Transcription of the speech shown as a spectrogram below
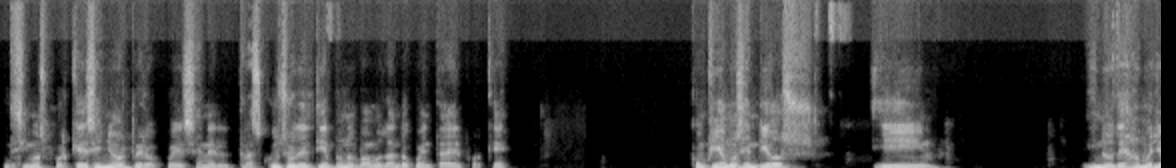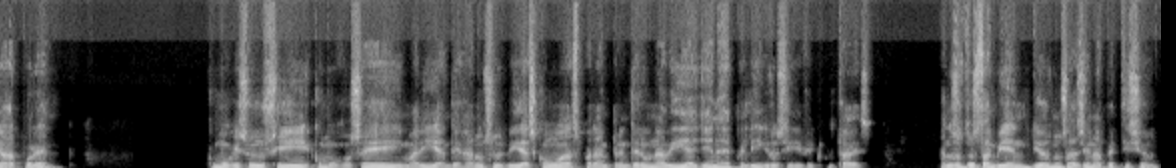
decimos por qué, Señor, pero pues en el transcurso del tiempo nos vamos dando cuenta del por qué. Confiamos en Dios, y, y nos dejamos llevar por Él. como Jesús y como José y María dejaron sus vidas cómodas para emprender una vida llena de peligros y dificultades. A nosotros también Dios nos hace una petición,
